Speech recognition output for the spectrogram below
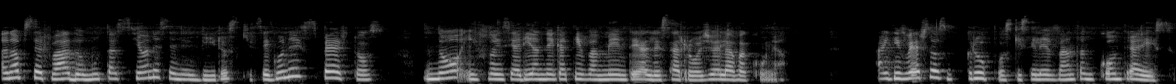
Han observado mutaciones en el virus que, según expertos, no influenciarían negativamente al desarrollo de la vacuna. Hay diversos grupos que se levantan contra eso.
